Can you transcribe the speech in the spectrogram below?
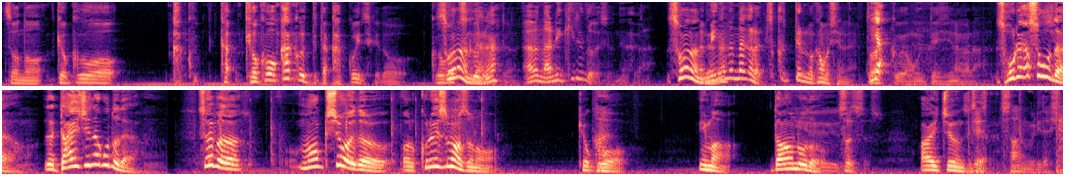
その曲を書く。か曲を書くって言ったらかっこいいですけどそうなんだよね作るってあのなりきり度ですよねそうなんだみん。なだから作ってるのかもしれない。トラックが運転しながら。そりゃそうだよ。大事なことだよ。そういえば、マーク・ショーはだよ、あの、クリスマスの曲を、今、ダウンローえーそうですそうです。ド、iTunes で。絶、賛売り出し中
